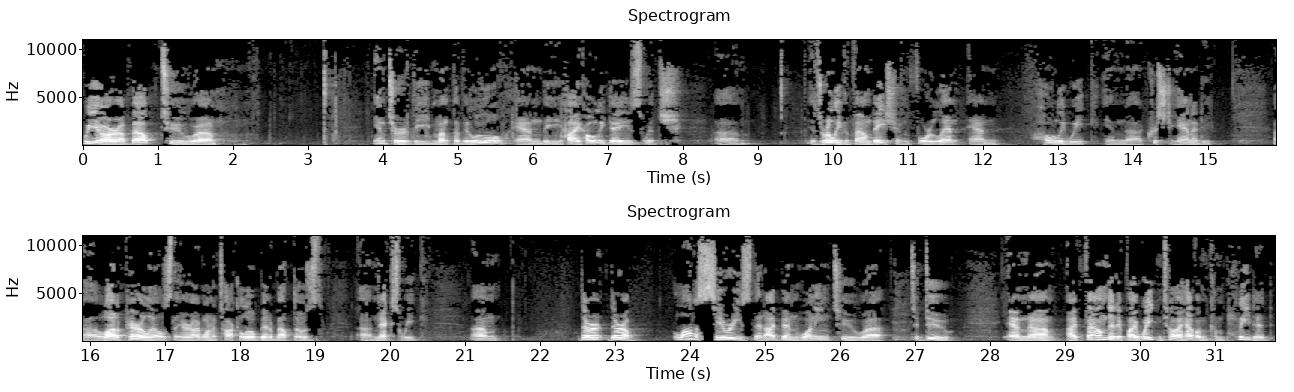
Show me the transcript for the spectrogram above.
We are about to uh, enter the month of Elul and the High Holy Days, which um, is really the foundation for Lent and Holy Week in uh, Christianity. Uh, a lot of parallels there. I want to talk a little bit about those uh, next week. Um, there, there are a lot of series that I've been wanting to uh, to do and um, I found that if I wait until I have them completed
